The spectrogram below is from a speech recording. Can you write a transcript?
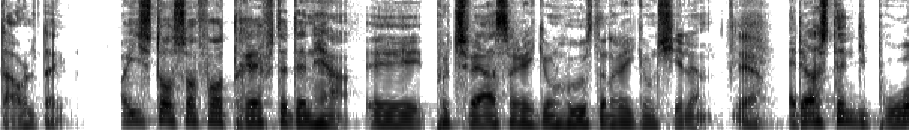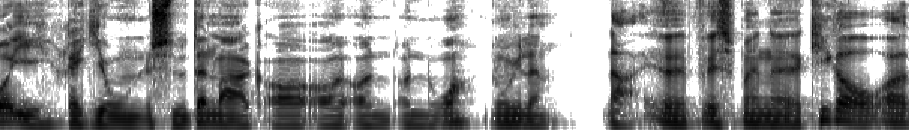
dagligdag. Og I står så for at drifte den her øh, på tværs af Region Hovedstaden og Region Sjælland. Ja. Er det også den, de bruger i Region Syddanmark og, og, og, og Nord, Nordjylland? Nej, øh, hvis man øh, kigger over,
